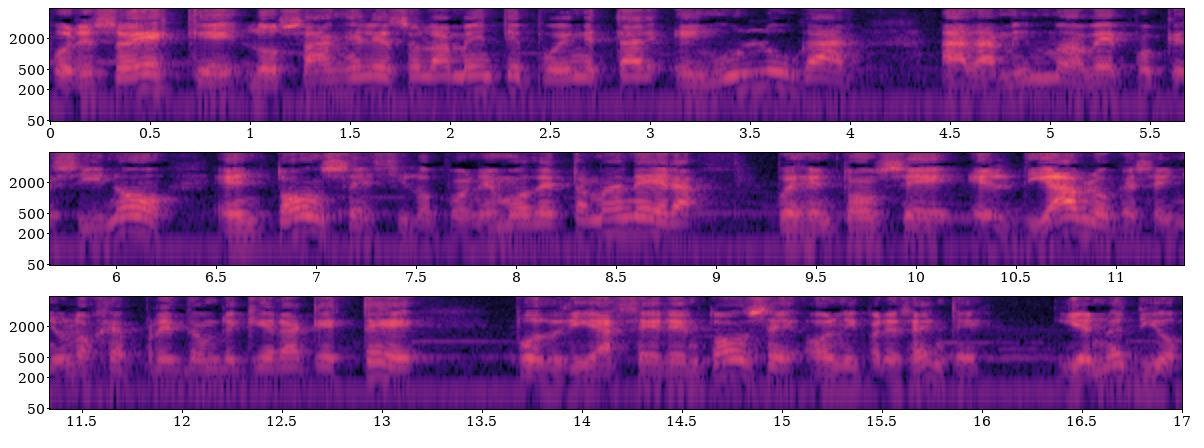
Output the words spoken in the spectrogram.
Por eso es que los ángeles solamente pueden estar en un lugar a la misma vez, porque si no, entonces, si lo ponemos de esta manera, pues entonces el diablo, que el Señor lo reprende donde quiera que esté, podría ser entonces omnipresente, y Él no es Dios.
